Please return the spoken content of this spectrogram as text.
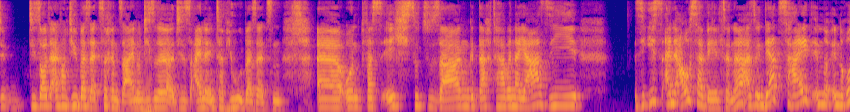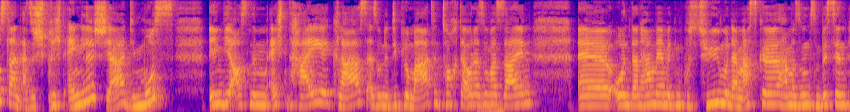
die, die sollte einfach die Übersetzerin sein und diese, dieses eine Interview übersetzen. Äh, und was ich sozusagen gedacht habe, na ja, sie, sie ist eine Auserwählte, ne? Also in der Zeit in, in Russland, also spricht Englisch, ja, die muss irgendwie aus einem echten High Class, also eine Diplomatentochter oder sowas sein. Äh, und dann haben wir mit dem Kostüm und der Maske haben wir so uns ein bisschen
